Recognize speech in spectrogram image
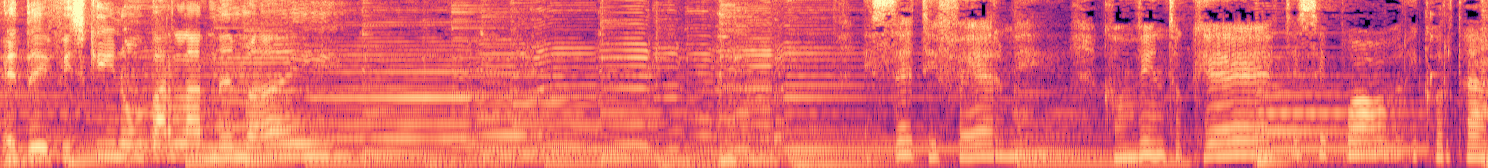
e dei fischi non parlarne mai. Se ti fermi, convinto che ti si può ricordare.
